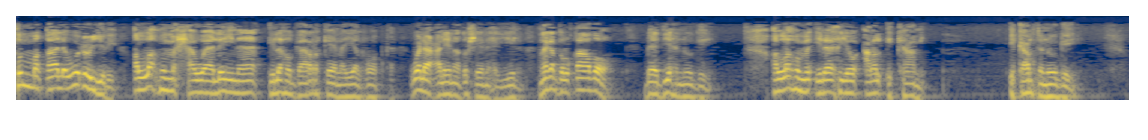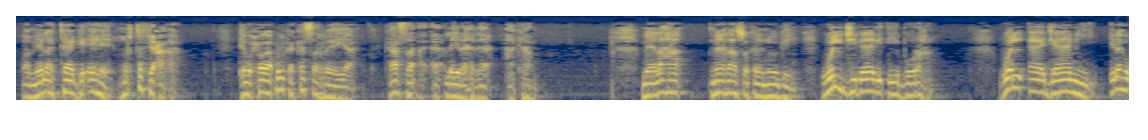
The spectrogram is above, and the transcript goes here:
Humma qaala wuxuu yidhi allaahuma xawaalaynaa ilaahu gaararkeena yeel roobka. Walaa calaynaa dusheena ha naga dulqaadoo baadiyaha noo geey allaahuma ilaahayow cala alikaami ikaamta noo waa meelaha taagga ahee murtafica ah ee waxoogaa dhulka ka sareeya kaasaa la yidhaahdaa akaam meelaha meelahaasoo kale noo geey. Waaljibaali iyo buuraha. Waal aajaami ilaahu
